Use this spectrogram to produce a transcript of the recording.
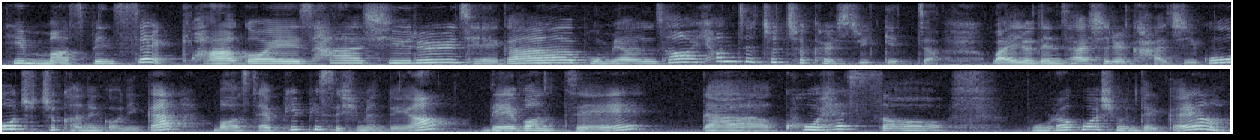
He must been sick. 과거의 사실을 제가 보면서 현재 추측할 수 있겠죠. 완료된 사실을 가지고 추측하는 거니까 must have pp 쓰시면 돼요. 네 번째, 나 코 했어. 뭐라고 하시면 될까요?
